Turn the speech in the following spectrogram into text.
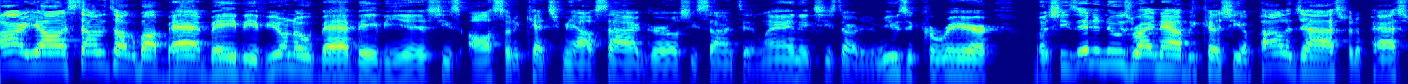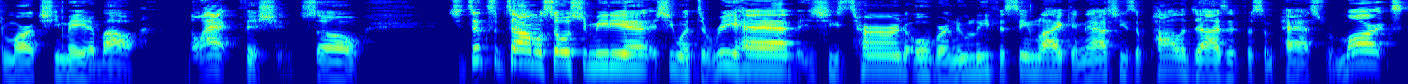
All right, y'all, it's time to talk about Bhad Bhabie. If you don't know who Bhad Bhabie is, she's also the Catch Me Outside girl. She signed to Atlantic. She started a music career, but she's in the news right now because she apologized for the past remarks she made about blackfishing. So she took some time on social media. She went to rehab. She's turned over a new leaf, it seemed like, and now she's apologizing for some past remarks.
